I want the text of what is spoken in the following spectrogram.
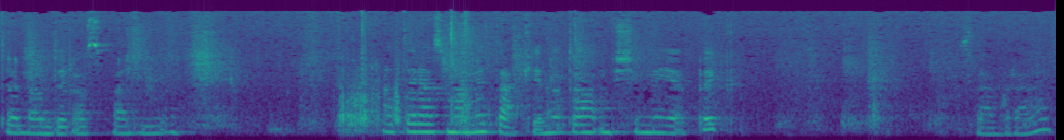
te lody rozwaliły. A teraz mamy takie, no to musimy je pyk zabrać.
